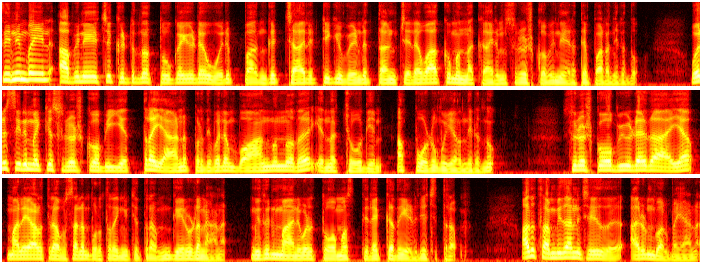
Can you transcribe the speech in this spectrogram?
സിനിമയിൽ അഭിനയിച്ച് കിട്ടുന്ന തുകയുടെ ഒരു പങ്ക് ചാരിറ്റിക്ക് വേണ്ടി താൻ ചെലവാക്കുമെന്ന കാര്യം സുരേഷ് ഗോപി നേരത്തെ പറഞ്ഞിരുന്നു. ഒരു സിനിമയ്ക്ക് സുരേഷ് ഗോപി എത്രയാണ് പ്രതിഫലം വാങ്ങുന്നത് എന്ന ചോദ്യം അപ്പോഴും ഉയർന്നിരുന്നു. സുരേഷ് ഗോപിയുടേതായ മലയാളത്തിൽ അവസാനം പുറത്തിറങ്ങിയ ചിത്രം ഗരുഡനാണ്. മിഥുൻ മാനുവൽ തോമസ് തിരക്കഥ എഴുതിയ ചിത്രം. അത് സംവിധാനം ചെയ്തത് അരുൺ വർമ്മയാണ്.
